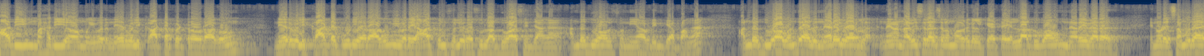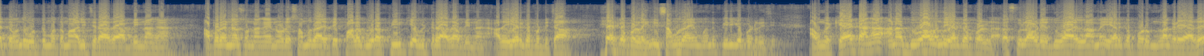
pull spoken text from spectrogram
ஹாதியும் மஹதியும் இவர் நேர்வழி காட்டப்பெற்றவராகவும் நேர்வழி காட்டக்கூடியவராகவும் இவரை ஆக்குன்னு சொல்லி ரசூலா துவா செஞ்சாங்க. அந்த துவாவை சொன்னியா அப்படின்னு கேட்பாங்க. அந்த துவா வந்து அது நிறைவேறல. ஏன்னா நபிசுலாசலம் அவர்கள் கேட்ட எல்லா துவாவும் நிறைவேறாது. என்னுடைய சமுதாயத்தை வந்து ஒட்டுமொத்தமாக அழிச்சிடாத அப்படின்னாங்க. அப்புறம் என்ன சொன்னாங்க? என்னுடைய சமுதாயத்தை பல கூற பிரிக்க விட்டுறாத அப்படின்னாங்க. அதை ஏற்கப்பட்டுச்சா? ஏற்கப்படல. இன்னைக்கு சமுதாயம் வந்து பிரிக்கப்பட்டுருச்சு. அவங்க கேட்டாங்க ஆனால் துவா வந்து ஏற்கப்படல. ரசூல்லாவுடைய துவா எல்லாமே ஏற்கப்படும்லாம் கிடையாது.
